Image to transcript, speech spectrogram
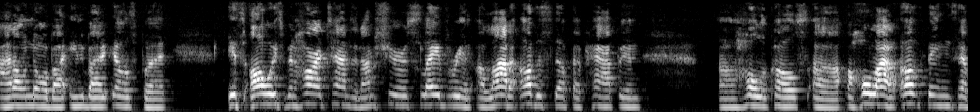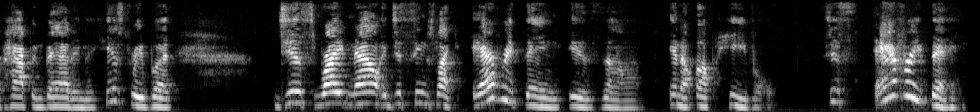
I don't know about anybody else, but it's always been hard times, and I'm sure slavery and a lot of other stuff have happened. Uh, Holocaust, uh, a whole lot of other things have happened bad in the history, but just right now, it just seems like everything is uh, in an upheaval. Just everything.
